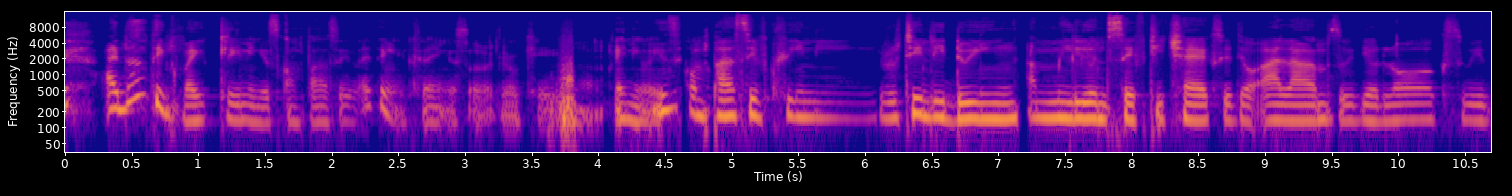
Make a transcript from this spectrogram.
I don't think my cleaning is compulsive. I think cleaning is okay. Anyways, compulsive cleaning routinely doing a million safety checks with your alarms, with your locks, with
